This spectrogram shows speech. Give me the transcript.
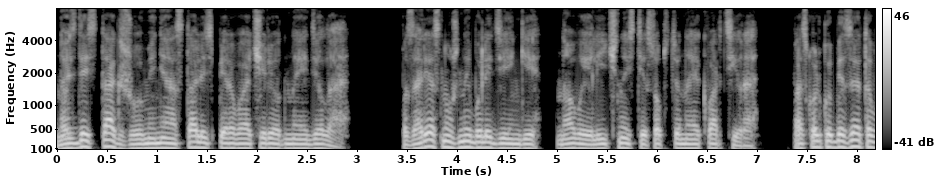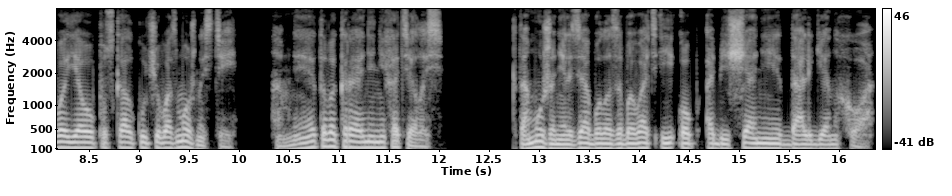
Но здесь также у меня остались первоочередные дела. Позарез нужны были деньги, новые личности, собственная квартира, поскольку без этого я упускал кучу возможностей, а мне этого крайне не хотелось. К тому же нельзя было забывать и об обещании Дальгенхо.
